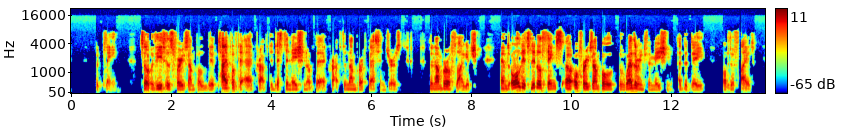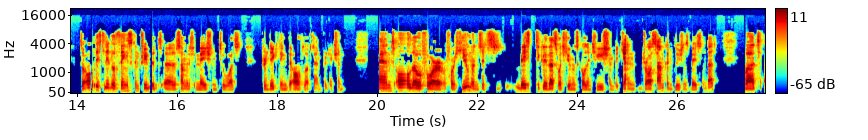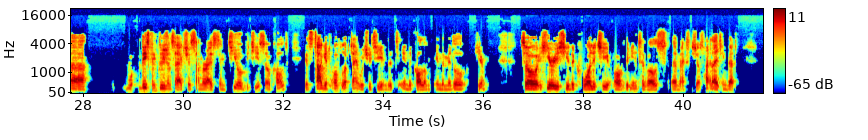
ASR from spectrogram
the plane. So this is, for example, the type of the aircraft, the destination of the aircraft, the number of passengers, the number of luggage, and all these little things, uh, or for example, the weather information at the day of the flight. So all these little things contribute uh, some information towards predicting the off-block time prediction. and although for for humans, it's basically that's what humans call intuition. They can draw some conclusions based on that, but uh, these conclusions are actually summarized in TOBT, so-called. It's target off block time, which you see in the in the column in the middle here. So here you see the quality of the intervals. Uh, Max is just highlighting that.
